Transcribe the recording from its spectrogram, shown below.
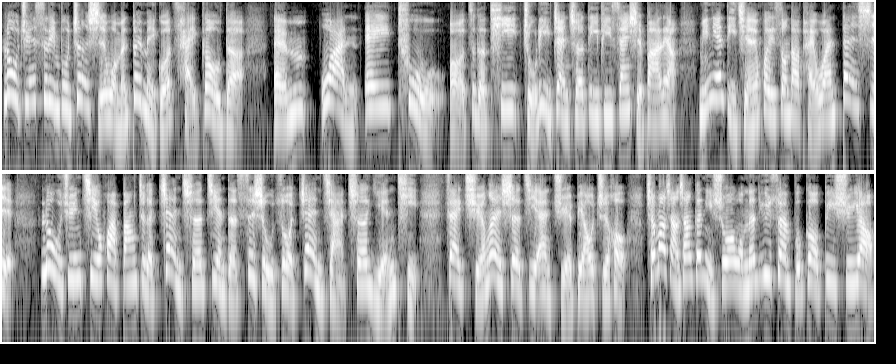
陆军司令部证实，我们对美国采购的 M One A Two，呃这个 T 主力战车第一批三十八辆，明年底前会送到台湾，但是。陆军计划帮这个战车建的四十五座战甲车掩体，在全案设计案绝标之后，承包厂商跟你说，我们预算不够，必须要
